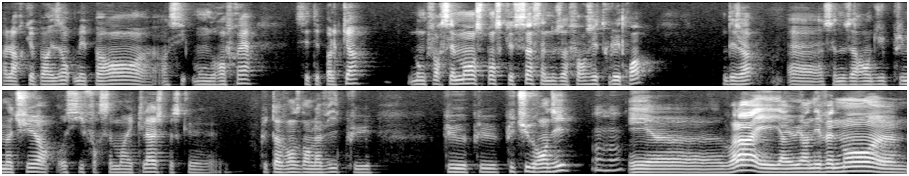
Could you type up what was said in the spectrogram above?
alors que par exemple mes parents euh, ainsi que mon grand frère, c'était pas le cas. Donc forcément je pense que ça, ça nous a forgé tous les trois, déjà. Euh, ça nous a rendu plus matures aussi forcément avec l'âge, parce que plus tu avances dans la vie, plus plus, plus, plus tu grandis. Mhm. Et euh, voilà, et il y a eu un événement euh,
